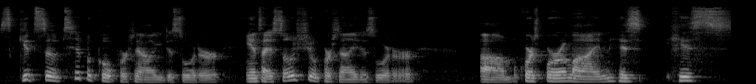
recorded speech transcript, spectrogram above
schizotypical personality disorder, antisocial personality disorder. Um, of course, borderline. His his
